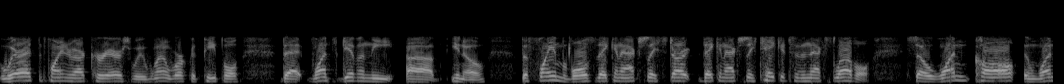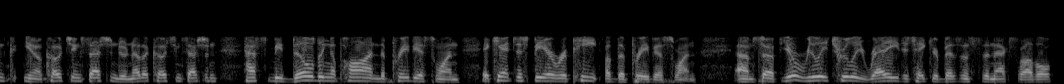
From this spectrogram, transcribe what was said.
we're at the point in our careers where we want to work with people that once given the uh, you know the flammables, they can actually start. They can actually take it to the next level. So one call and one you know coaching session to another coaching session has to be building upon the previous one. It can't just be a repeat of the previous one. Um, so if you're really truly ready to take your business to the next level,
